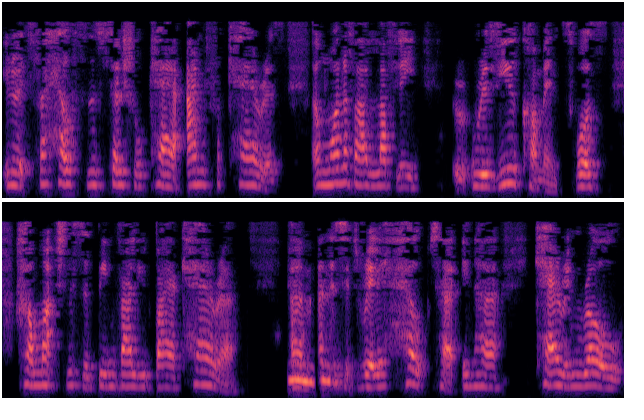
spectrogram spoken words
You know, it's for health and social care and for carers. And one of our lovely review comments was how much this had been valued by a carer Um, and that it really helped her in her caring role,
